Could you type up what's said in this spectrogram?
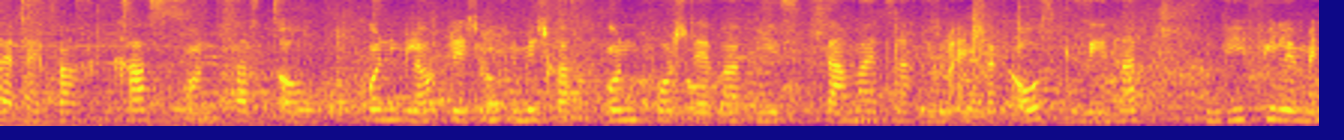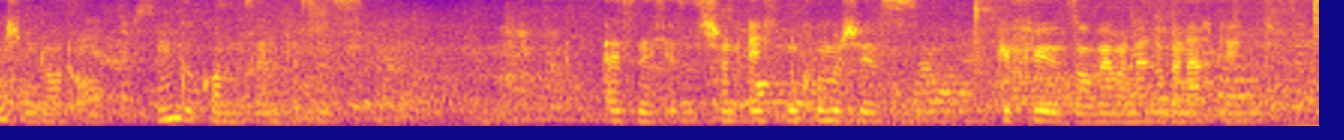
Halt einfach krass und fast auch unglaublich und für mich fast unvorstellbar, wie es damals nach diesem Einschlag ausgesehen hat und wie viele Menschen dort auch umgekommen sind. Das ist, weiß nicht, es ist schon echt ein komisches Gefühl, so wenn man darüber nachdenkt.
